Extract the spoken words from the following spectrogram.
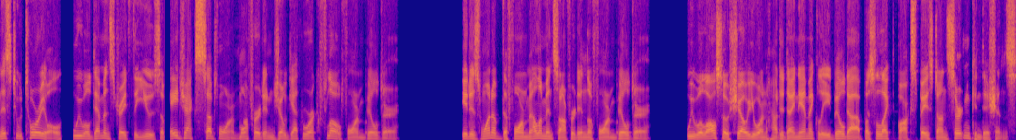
this tutorial, we will demonstrate the use of Ajax subform offered in Joget Workflow Form Builder. It is one of the form elements offered in the Form Builder. We will also show you on how to dynamically build up a select box based on certain conditions.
